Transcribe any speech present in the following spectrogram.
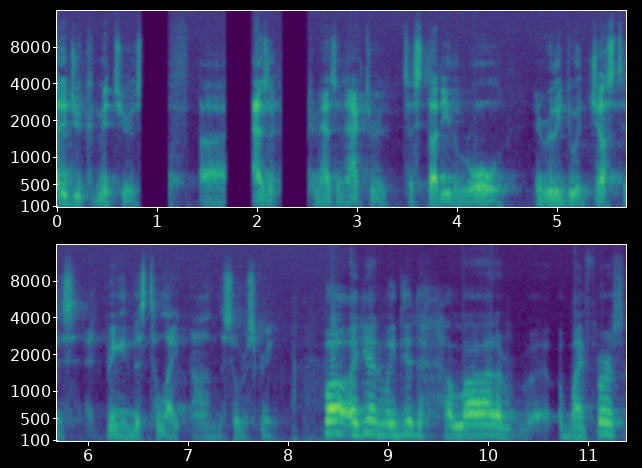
How did you commit to yourself uh, as a character and as an actor to study the role and really do it justice at bringing this to light on the silver screen? Well, again, we did a lot of. Uh, my first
